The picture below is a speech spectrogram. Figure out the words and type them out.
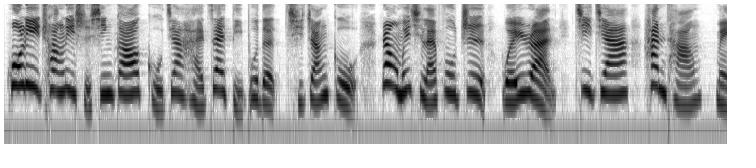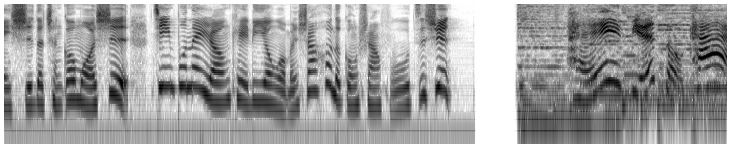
获利创历史新高，股价还在底部的起涨股，让我们一起来复制微软、技嘉、汉唐、美食的成功模式。进一步内容可以利用我们稍后的工商服务资讯。嘿，别走开，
